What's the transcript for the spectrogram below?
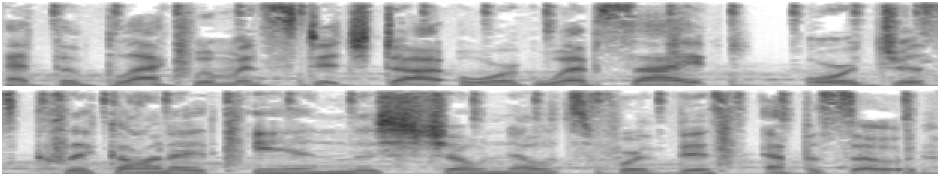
at the blackwomenstitch.org website or just click on it in the show notes for this episode.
